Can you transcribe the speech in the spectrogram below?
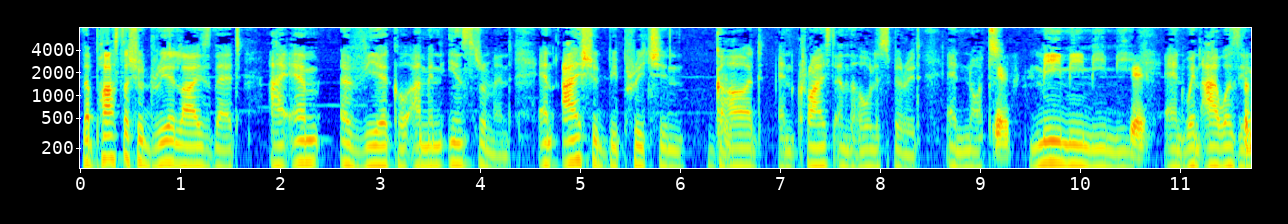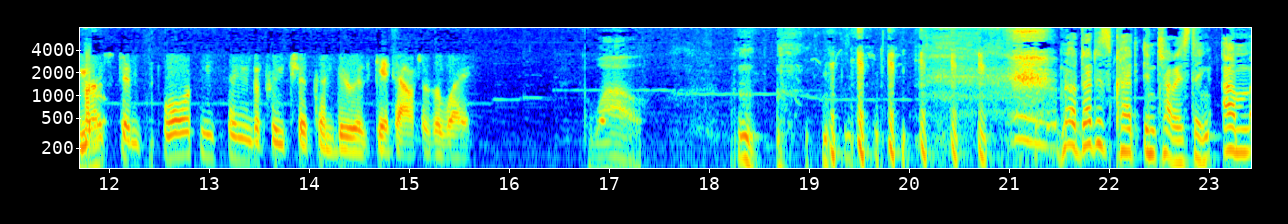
The pastor should realize that I am a vehicle, I'm an instrument, and I should be preaching God and Christ and the Holy Spirit and not yes. me, me, me, me. Yes. And when I was in the most important thing the preacher can do is get out of the way. Wow. no, that is quite interesting. Um,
